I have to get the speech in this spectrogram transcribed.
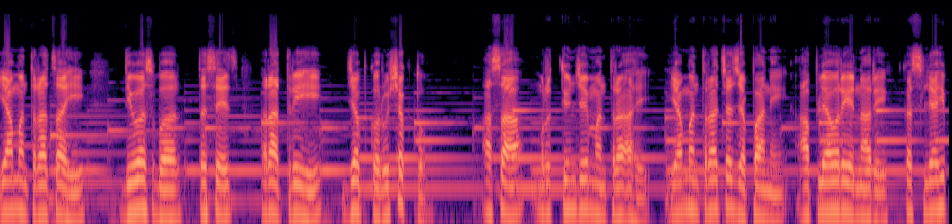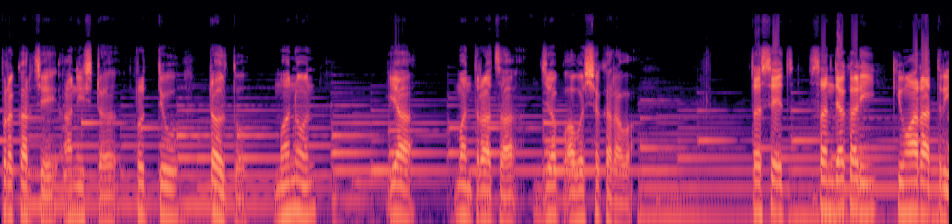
या मंत्राचाही दिवसभर तसेच रात्रीही जप करू शकतो. असा मृत्युंजय मंत्र आहे. या मंत्राच्या जपाने आपल्यावर येणारे कसल्याही प्रकारचे अनिष्ट मृत्यू टळतो. म्हणून या मंत्राचा जप अवश्य करावा. तसेच संध्याकाळी किंवा रात्री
